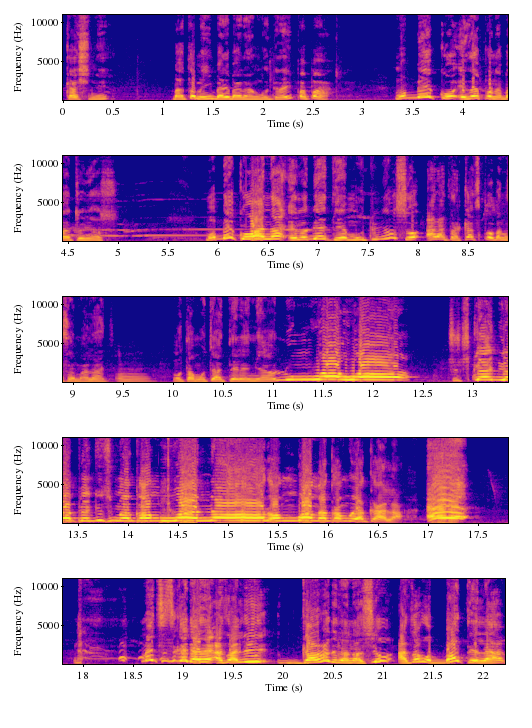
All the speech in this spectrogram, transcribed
kashne bato amemi bale bana yango te nayi papa mobeko eza mpo na bato nyonso mobeko wana elobi ete motu nyonso alata kati mpo obangisa maladi mm. moto ya moto atelemi ya lungwawa tshisekedi apekisi makambo wana longwa makambo ya kala eh! tshisekedi azali garant de la nation aza kobatela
